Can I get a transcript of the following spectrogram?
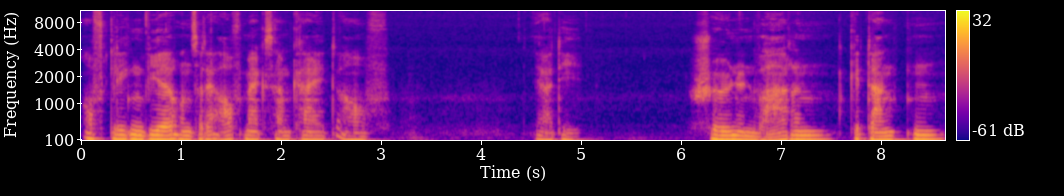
Oft legen wir unsere Aufmerksamkeit auf ja, die schönen, wahren Gedanken,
